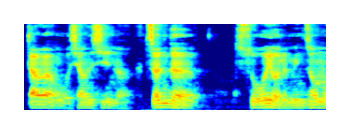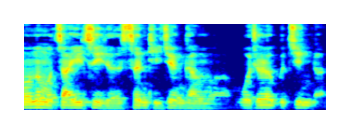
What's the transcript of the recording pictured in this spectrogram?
当然我相信呢，真的所有的民众都那么在意自己的身体健康吗？我觉得不尽然。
